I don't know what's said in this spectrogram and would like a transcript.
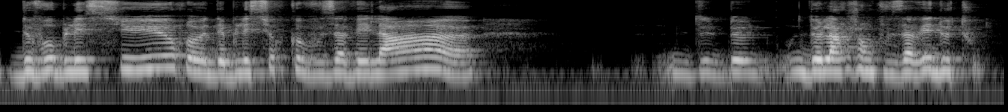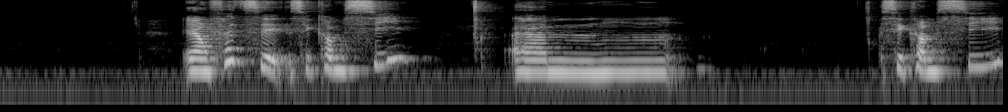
de vos blessures, euh, des blessures que vous avez là, euh, de, l'argent que vous avez, de tout. Et en fait, c'est comme si euh, c'est comme si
